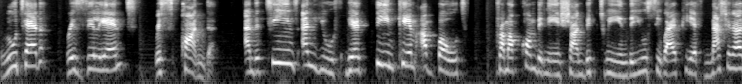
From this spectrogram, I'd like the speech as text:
rooted, resilient, respond. And the teens and youth, their theme came about from a combination between the UCYPF national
